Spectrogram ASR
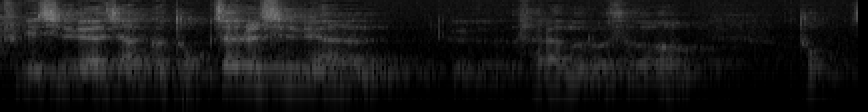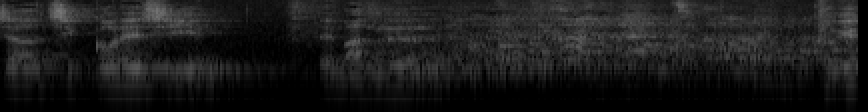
크게 신뢰하지 않고 독자를 신뢰하는 그 사람으로서 독자 직거래 지인에 맞는 그게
